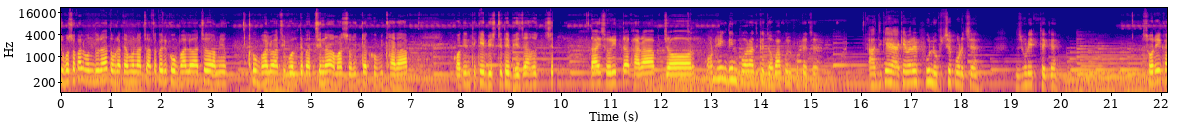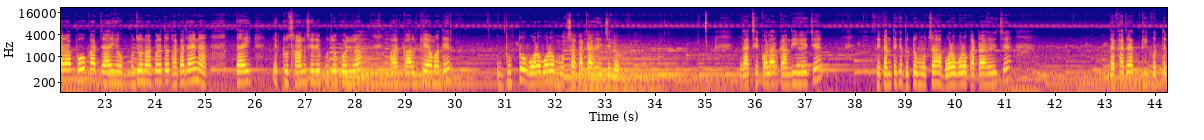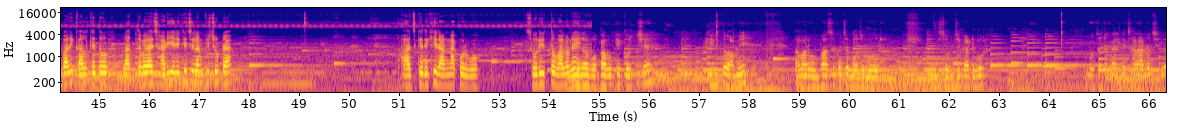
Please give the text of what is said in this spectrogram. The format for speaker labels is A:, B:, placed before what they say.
A: শুভ সকাল বন্ধুরা তোমরা কেমন আছো? আশা করি খুব ভালো আছো। আমি খুব ভালো আছি বলতে পারছি না আমার শরীরটা খুবই খারাপ। কদিন থেকেই বৃষ্টিতে ভেজা হচ্ছে। তাই শরীরটা খারাপ জ্বর। অনেক দিন পর আজকে জবা ফুল ফুটেছে। আজকে একেবারে ফুল উপচে পড়ছে ঝুড়ির থেকে। শরীর খারাপ হোক আর যাই হোক পুজো না করে তো থাকা যায় না। তাই একটু স্নান সেরে পুজো করলাম। আর কালকে আমাদের দুটো বড় বড় মোচা কাটা হয়েছিল। গাছে কলার কান্দি হয়েছে, সেখান থেকে দুটো মোচা বড় বড় কাটা হয়েছে। দেখা যাক কি করতে পারি, কালকে তো রাত্রেবেলায় ছাড়িয়ে রেখেছিলাম কিছুটা। আজকে দেখি রান্না করব। শরীর তো ভালো নেই? বকাবকি করছে, কিন্তু আমি আমার অভ্যাসের কাছে মজবুর। সবজি কাটবো। মোচাটা কালকে ছাড়ানো ছিল।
